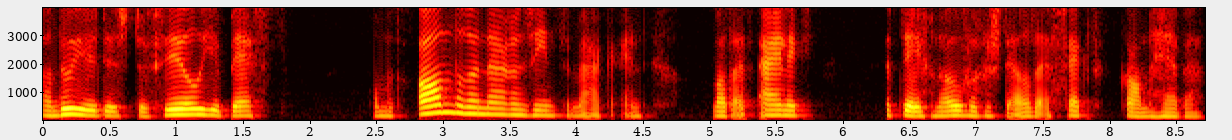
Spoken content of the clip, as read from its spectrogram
dan doe je dus te veel je best om het andere naar een zin te maken en wat uiteindelijk het tegenovergestelde effect kan hebben.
